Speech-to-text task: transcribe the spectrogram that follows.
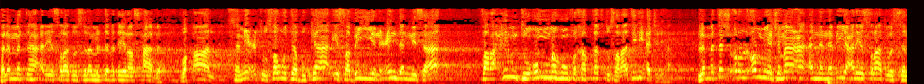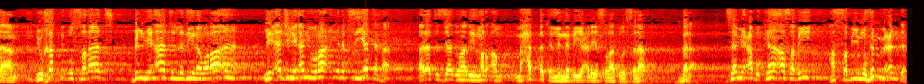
فلما انتهى عليه الصلاة والسلام التفت إلى أصحابه وقال سمعت صوت بكاء صبي عند النساء فرحمت أمه فخففت صلاتي لأجلها. لما تشعر الأم يا جماعة أن النبي عليه الصلاة والسلام يخفف الصلاة بالمئات الذين وراءه لأجل أن يراعي نفسيتها. ألا تزداد هذه المرأة محبة للنبي عليه الصلاة والسلام؟ بلى. سمع بكاء صبي هالصبي مهم عنده.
